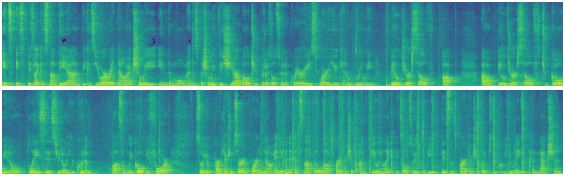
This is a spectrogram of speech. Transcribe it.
it's, it's it's like it's not the end because you are right now actually in the moment especially this year while jupiter is also in aquarius where you can really build yourself up uh, build yourself to go you know places you know you couldn't possibly go before. So your partnerships are important now and even if it's not a love partnership i'm feeling like it's also it could be a business partnership like you you make a connection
